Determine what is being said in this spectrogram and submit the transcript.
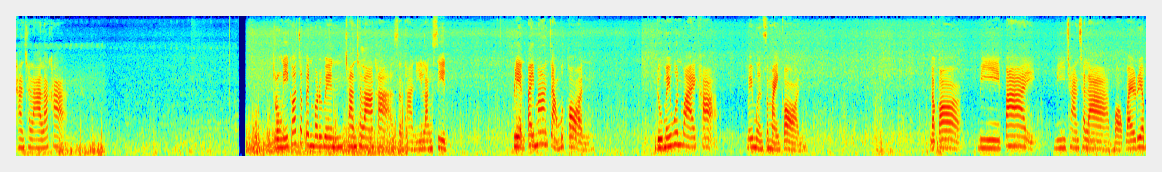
ชานชาลาแล้วค่ะ ตรงนี้ก็จะเป็นบริเวณชานชาลาค่ะ สถานีลังสิต เปลี่ยนไปมากจากเมื่อก่อน ดูไม่วุ่นวายค่ะ ไม่เหมือนสมัยก่อน แล้วก็มีป้าย มีชานชาลาบอกไว้เรียบ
